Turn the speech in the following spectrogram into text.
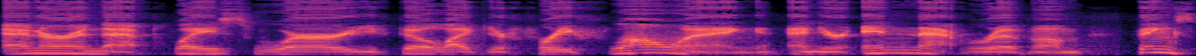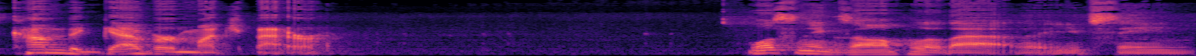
enter in that place where you feel like you're free flowing and you're in that rhythm, things come together much better. What's an example of that that you've seen?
